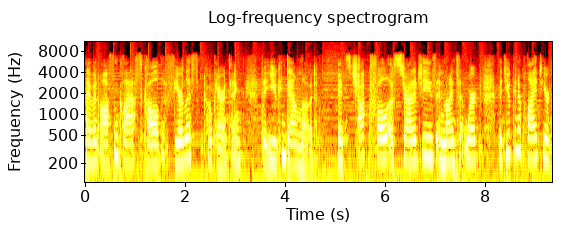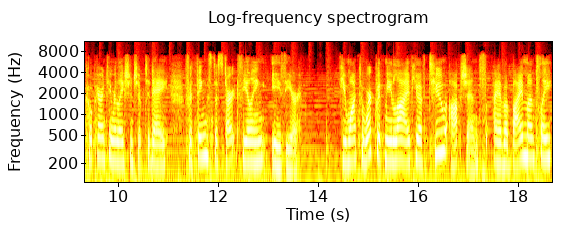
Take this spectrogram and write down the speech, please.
I have an awesome class called Fearless Co-Parenting that you can download. It's chock full of strategies and mindset work that you can apply to your co-parenting relationship today for things to start feeling easier. If you want to work with me live, you have two options. I have a bi monthly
